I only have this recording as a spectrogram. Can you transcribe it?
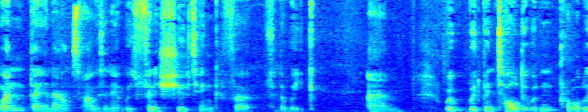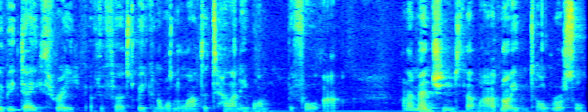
when they announced I was in it. We'd finished shooting for, for the week. Um, we, we'd been told it would probably be day three of the first week, and I wasn't allowed to tell anyone before that. And I mentioned that like, I'd not even told Russell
